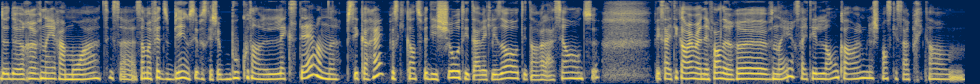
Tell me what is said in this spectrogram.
de, de revenir à moi, tu sais, ça ça m'a fait du bien aussi parce que j'étais beaucoup dans l'externe, puis c'est correct parce que quand tu fais des shows, t'es avec les autres, t'es en relation, tout ça. Fait que ça a été quand même un effort de revenir. Ça a été long quand même. Là. Je pense que ça a pris quand même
